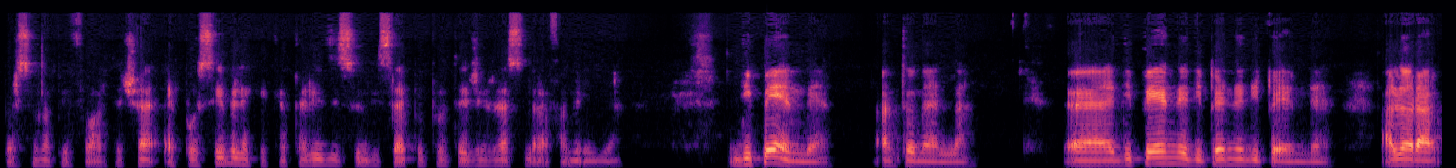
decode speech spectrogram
persona più forte, cioè è possibile che catalizzi su di sé per proteggere il resto della famiglia. Dipende, Antonella, eh, dipende, dipende, dipende. Allora,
